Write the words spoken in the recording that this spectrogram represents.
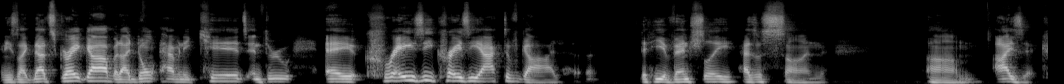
And he's like, That's great, God, but I don't have any kids. And through a crazy, crazy act of God, that he eventually has a son, um, Isaac.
